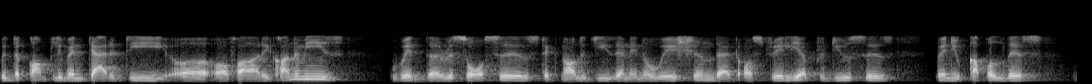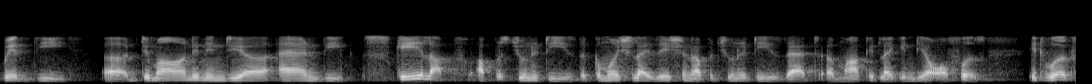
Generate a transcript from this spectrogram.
with the complementarity of our economies, with the resources, technologies, and innovation that Australia produces, when you couple this with the demand in India and the scale up opportunities, the commercialization opportunities that a market like India offers, it works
